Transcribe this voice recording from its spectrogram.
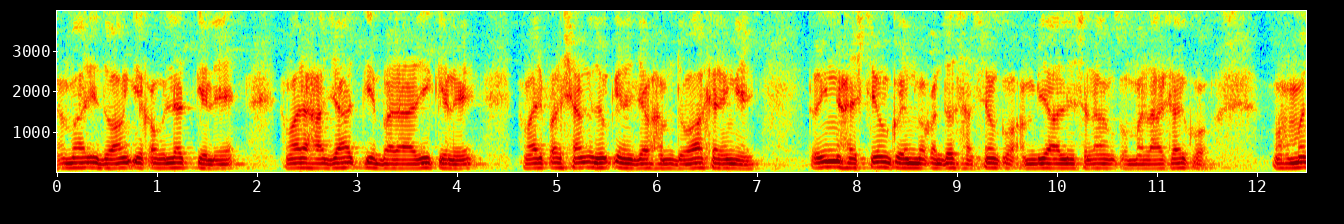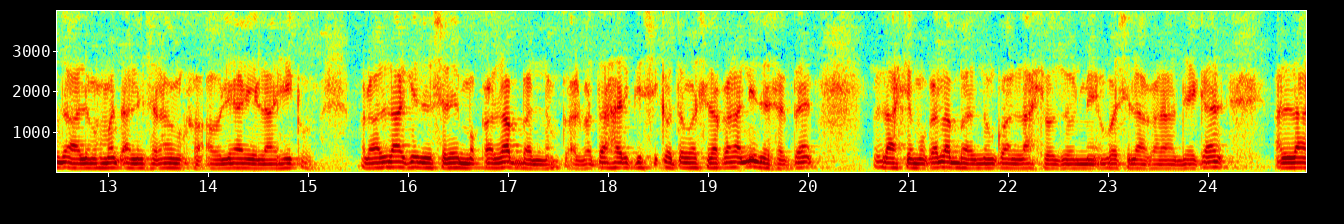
ہماری دعاؤں کی قبولیت کے لیے، ہمارے حاجات کی براری کے لیے، ہماری پریشان کے لیے جب ہم دعا کریں گے تو ان ہستیوں کو، ان مقدس ہستیوں کو، انبیاء علیہ السلام کو ملاقہ کو، محمد علیہ محمد علیہ السلام کو، اولیاء الہی کو، اور اللہ کے دوسرے مقرب بندوں کو، البتہ ہر کسی کو تو وسیلہ قرار نہیں دے سکتا ہے اللہ کے مقرب بندوں کو اللہ کے حضور میں وسیلہ قرار دے کر اللہ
